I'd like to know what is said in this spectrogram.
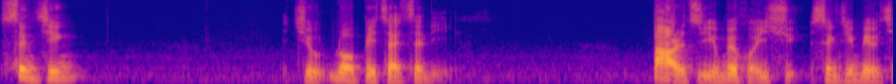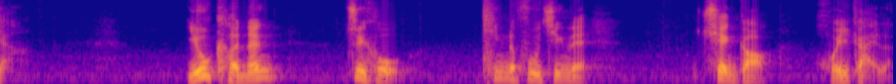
圣经就落笔在这里。大儿子有没有回去？圣经没有讲。有可能最后听了父亲的劝告，悔改了。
